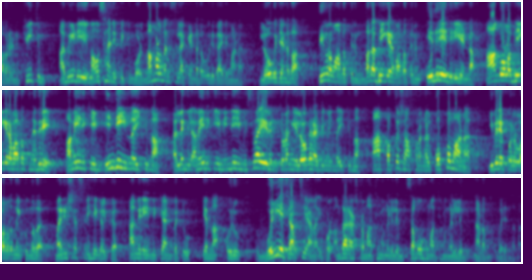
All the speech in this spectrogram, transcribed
അവരുടെ ട്വീറ്റും ആ വീഡിയോയും അവസാനിപ്പിക്കുമ്പോൾ നമ്മൾ മനസ്സിലാക്കേണ്ടത് ഒരു കാര്യമാണ്. ലോക ജനത തീവ്രവാദത്തിനും മതഭീകരവാദത്തിനും എതിരെ തിരിയേണ്ട ആഗോള ഭീകരവാദത്തിനെതിരെ അമേരിക്കയും ഇന്ത്യയും നയിക്കുന്ന അല്ലെങ്കിൽ അമേരിക്കയും ഇന്ത്യയും ഇസ്രായേലും തുടങ്ങിയ ലോകരാജ്യങ്ങൾ നയിക്കുന്ന ആ തത്വശാസ്ത്രങ്ങൾക്കൊപ്പമാണ് ഇവരെ പോലുള്ളവർ നിൽക്കുന്നത്. മനുഷ്യസ്നേഹികൾക്ക് അങ്ങനെ നിൽക്കാൻ പറ്റൂ എന്ന ഒരു വലിയ ചർച്ചയാണ് ഇപ്പോൾ അന്താരാഷ്ട്ര മാധ്യമങ്ങളിലും സമൂഹ മാധ്യമങ്ങളിലും നടന്നു വരുന്നത്.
